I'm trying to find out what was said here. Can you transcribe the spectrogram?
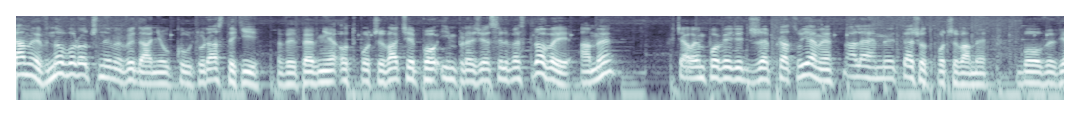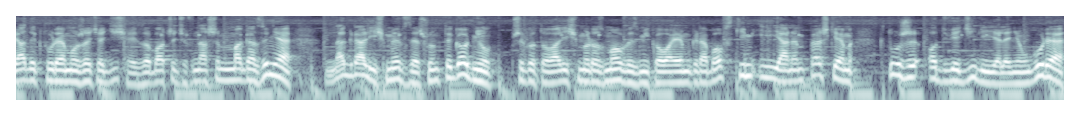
Witamy w noworocznym wydaniu Kulturastyki. Wy pewnie odpoczywacie po imprezie sylwestrowej, a my? Chciałem powiedzieć, że pracujemy, ale my też odpoczywamy, bo wywiady, które możecie dzisiaj zobaczyć w naszym magazynie, nagraliśmy w zeszłym tygodniu. Przygotowaliśmy rozmowy z Mikołajem Grabowskim i Janem Peszkiem, którzy odwiedzili Jelenią Górę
